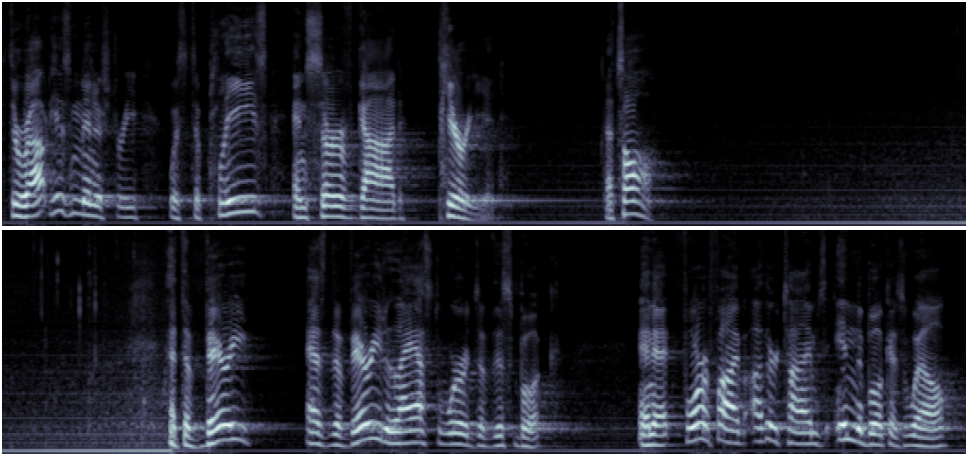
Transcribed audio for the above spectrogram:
throughout his ministry, was to please and serve God, period. That's all. At the very, as the very last words of this book, and at four or five other times in the book as well,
